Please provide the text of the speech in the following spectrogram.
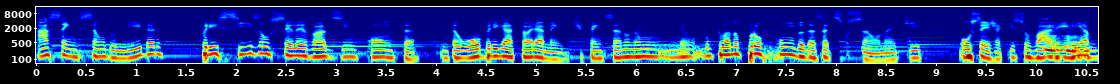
ascensão do líder precisam ser levados em conta, então obrigatoriamente, pensando num, num, plano profundo dessa discussão, né? Que, ou seja, que isso valeria uhum.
